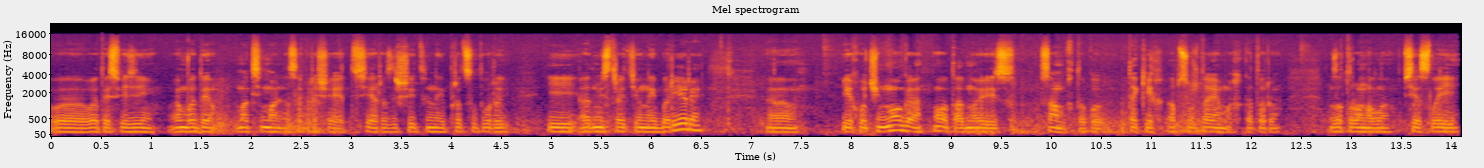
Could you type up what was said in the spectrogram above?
В, этой связи МВД максимально сокращает все разрешительные процедуры и административные барьеры. Э, их очень много. Ну, Вот одно из самых такой, таких обсуждаемых, которое затронуло все слои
